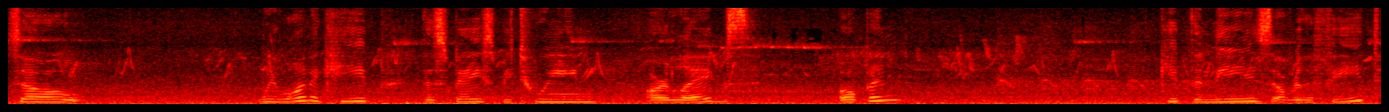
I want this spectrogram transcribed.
So we want to keep the space between our legs open. Keep the knees over the feet.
